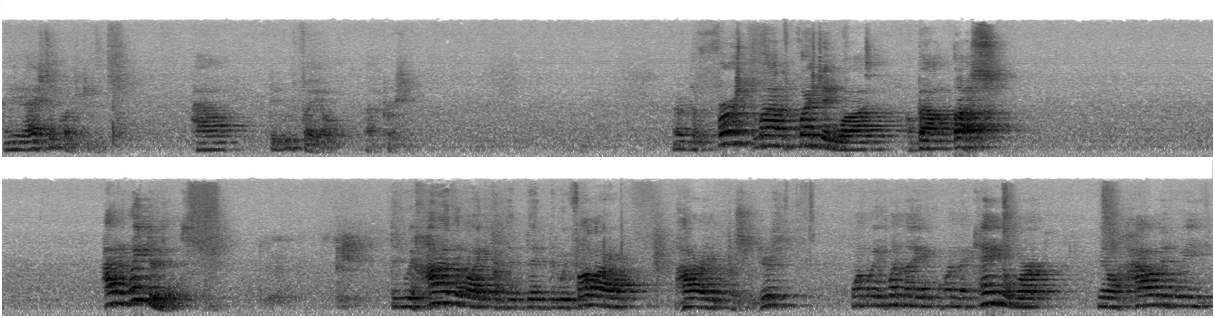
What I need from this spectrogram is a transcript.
and he'd ask the question, how did we fail that person? The first line of questioning was about us. How did we do this? Did we hire the right, did, did, did we follow our hiring procedures? When we, when they, when they came to work, you know, how did we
